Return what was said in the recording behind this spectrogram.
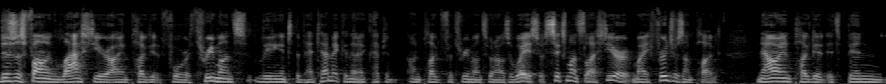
This was following last year I unplugged it for 3 months leading into the pandemic and then I kept it unplugged for 3 months when I was away. So 6 months last year my fridge was unplugged. Now I unplugged it. It's been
